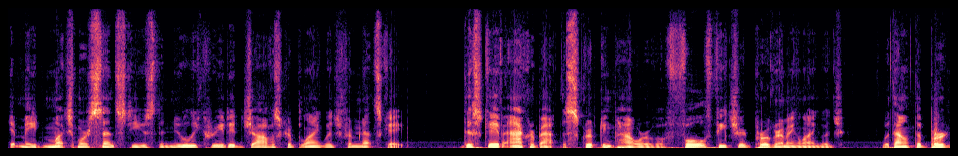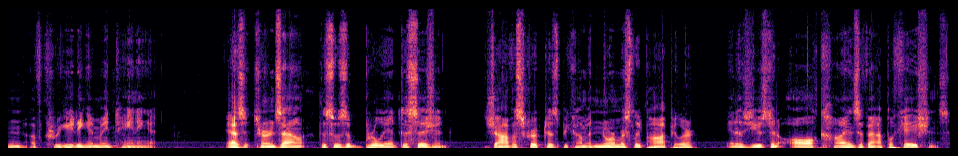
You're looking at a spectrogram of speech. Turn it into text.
It made much more sense to use the newly created JavaScript language from Netscape. This gave Acrobat the scripting power of a full-featured programming language without the burden of creating and maintaining it. As it turns out, this was a brilliant decision. JavaScript has become enormously popular and is used in all kinds of applications,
